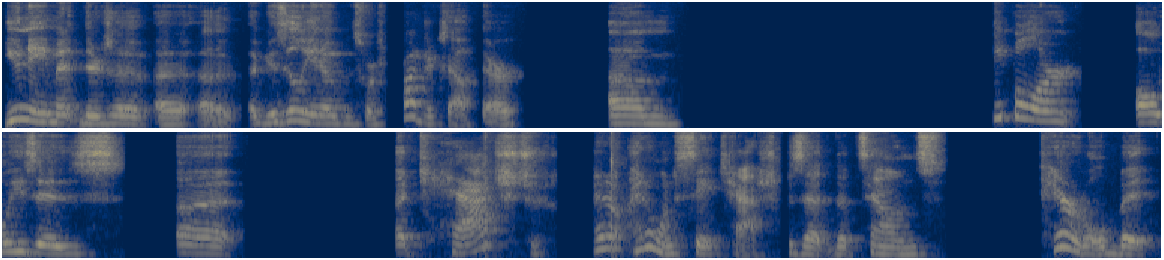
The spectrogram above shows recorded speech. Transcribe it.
you name it, there's a, a, a gazillion open source projects out there. Um, people aren't always as uh, attached. I don't. I don't want to say attached because that that sounds terrible. But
